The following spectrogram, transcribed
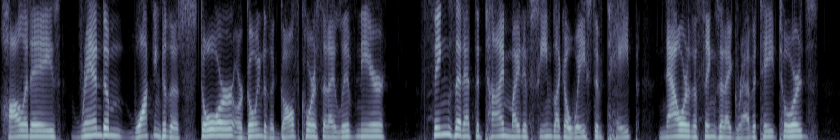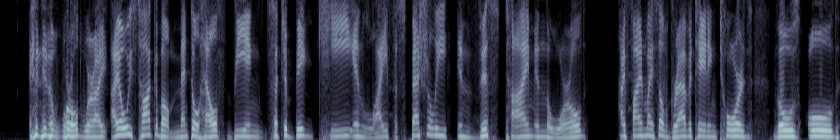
holidays, random walking to the store or going to the golf course that I live near. Things that at the time might have seemed like a waste of tape now are the things that I gravitate towards. And in a world where I, I always talk about mental health being such a big key in life, especially in this time in the world, I find myself gravitating towards those old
